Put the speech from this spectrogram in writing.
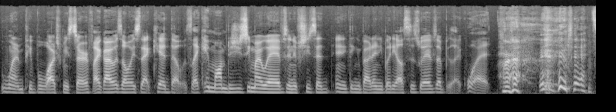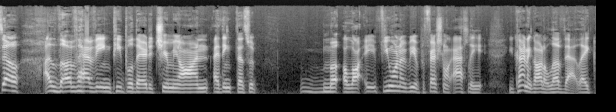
when people watch me surf. Like I was always that kid that was like, "Hey, mom, did you see my waves?" And if she said anything about anybody else's waves, I'd be like, "What?" so I love having people there to cheer me on. I think that's what a lot. If you want to be a professional athlete, you kind of gotta love that. Like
